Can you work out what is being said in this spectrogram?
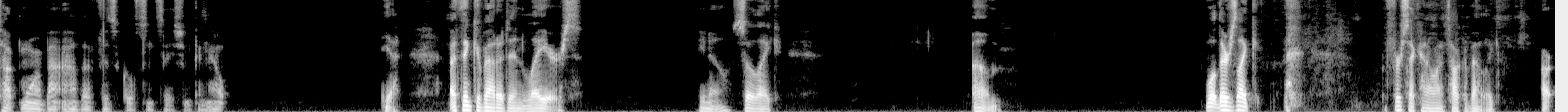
talk more about how the physical sensation can help. Yeah. I think about it in layers. You know, so like um well there's like first I kind of want to talk about like our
